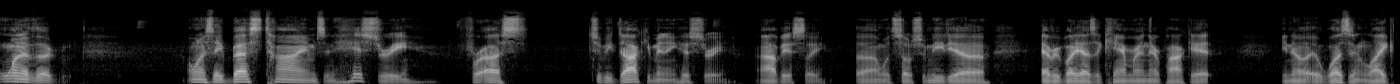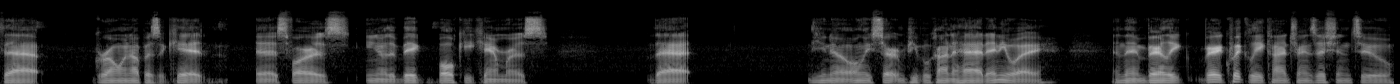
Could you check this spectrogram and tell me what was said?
one of the I want to say best times in history for us to be documenting history. Obviously, uh, with social media, everybody has a camera in their pocket. You know, it wasn't like that growing up as a kid. As far as you know, the big bulky cameras that you know only certain people kind of had anyway, and then very very quickly kind of transitioned to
